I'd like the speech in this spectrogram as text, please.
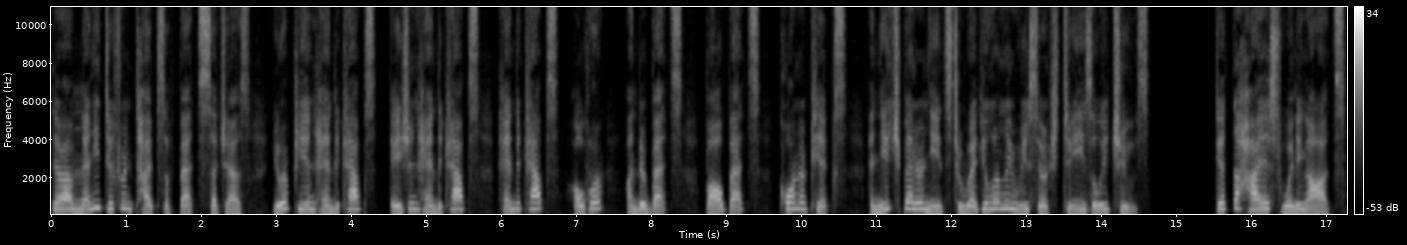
there are many different types of bets such as European handicaps, Asian handicaps, handicaps, over, under bets, ball bets, corner kicks, and each bettor needs to regularly research to easily choose. Get the highest winning odds.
